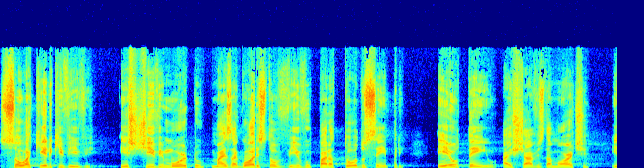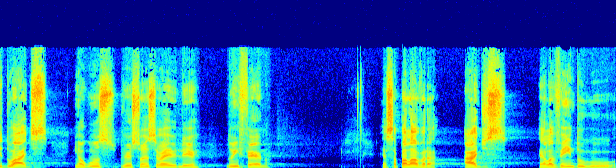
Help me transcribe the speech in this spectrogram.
Sou aquele que vive Estive morto, mas agora estou vivo para todo sempre. Eu tenho as chaves da morte e do Hades. Em algumas versões você vai ler do inferno. Essa palavra Hades, ela vem do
